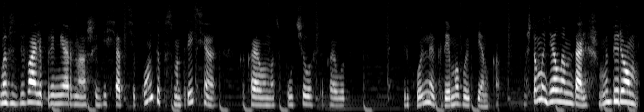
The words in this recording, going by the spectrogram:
Мы взбивали примерно 60 секунд, и посмотрите, какая у нас получилась такая вот прикольная кремовая пенка. Что мы делаем дальше? Мы берем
